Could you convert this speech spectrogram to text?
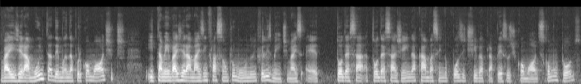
vai gerar muita demanda por commodity e também vai gerar mais inflação para o mundo, infelizmente. Mas é, toda, essa, toda essa agenda acaba sendo positiva para preços de commodities como um todos.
